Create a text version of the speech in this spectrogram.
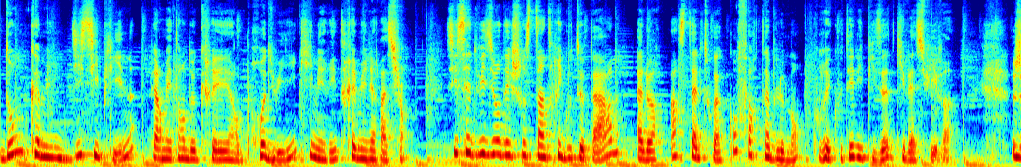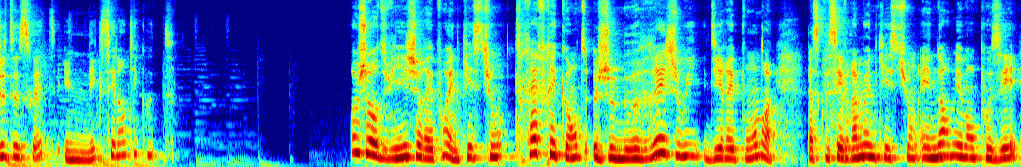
Donc comme une discipline permettant de créer un produit qui mérite rémunération. Si cette vision des choses t'intrigue ou te parle, alors installe-toi confortablement pour écouter l'épisode qui va suivre. Je te souhaite une excellente écoute. Aujourd'hui, je réponds à une question très fréquente. Je me réjouis d'y répondre parce que c'est vraiment une question énormément posée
